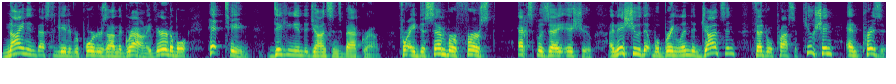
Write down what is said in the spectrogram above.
nine investigative reporters on the ground, a veritable hit team digging into Johnson's background for a December 1st expose issue, an issue that will bring Lyndon Johnson federal prosecution and prison.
